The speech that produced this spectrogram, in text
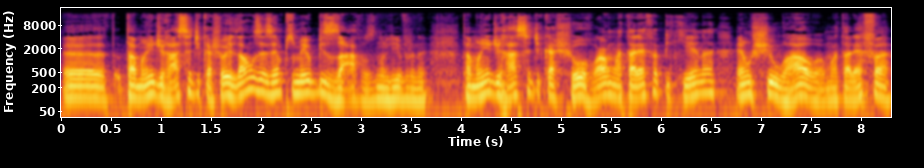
uh, tamanho de raça de cachorro. Ele dá uns exemplos meio bizarros no livro, né? Tamanho de raça de cachorro. Ah, uma tarefa pequena é um chihuahua, uma tarefa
